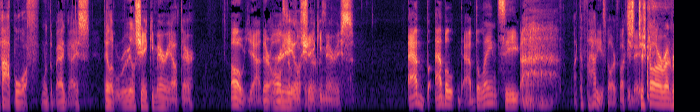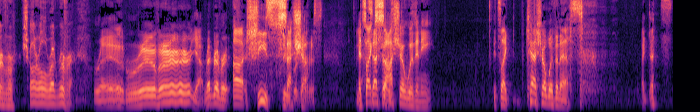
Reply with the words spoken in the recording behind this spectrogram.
pop off with the bad guys. They look real shaky Mary out there. Oh yeah, they're all real shaky nervous. Marys. Ab Abel Abdelane. See, what the? f- How do you spell her fucking name? Just call her Red River. Just call her old Red River. Red River. Yeah, Red River. Uh, she's super Sasha. nervous. It's like Sasha is- Sasha with an E. It's like Kesha with an S. I guess.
